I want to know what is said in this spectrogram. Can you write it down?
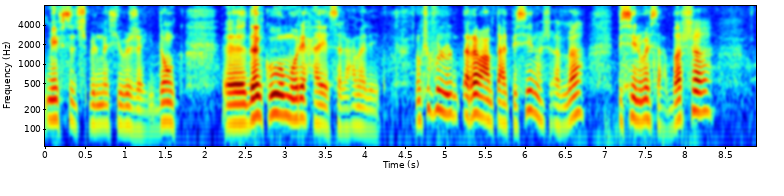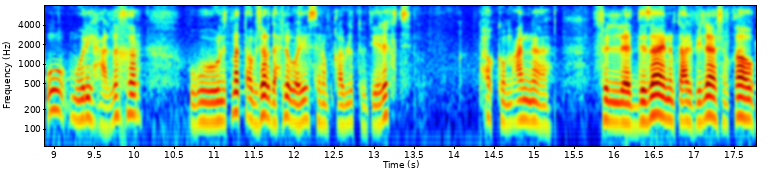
ما يفسدش بالمشي والجاي. donc آه، donc مريحة ياسر العملية. donc شوفوا الروعة نتاع ال piscine ما شاء الله. piscine واسع برشا ومريح على الآخر. ونتمتعوا بجردة حلوة ياسر مقابلته directe. بحكم عنا في ال design نتاع الفيلا نلقاوه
